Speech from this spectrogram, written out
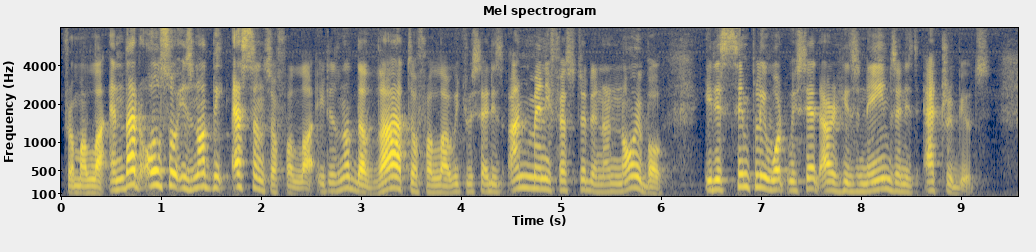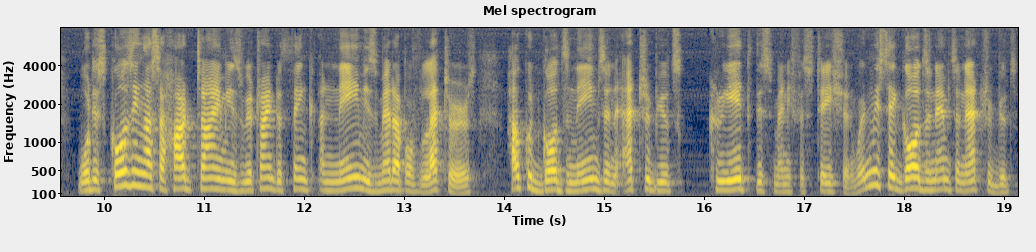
from Allah. And Dhat also is not the essence of Allah. It is not the that of Allah, which we said is unmanifested and unknowable. It is simply what we said are his names and his attributes. What is causing us a hard time is we're trying to think a name is made up of letters. How could God's names and attributes create this manifestation? When we say God's names and attributes,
